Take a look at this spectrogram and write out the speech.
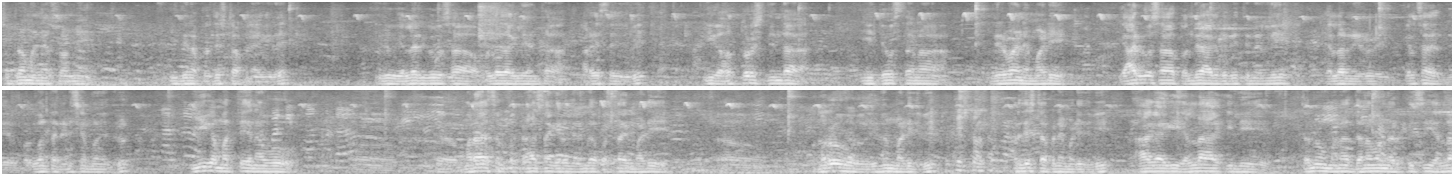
ಸುಬ್ರಹ್ಮಣ್ಯ ಸ್ವಾಮಿ ಈ ದಿನ ಪ್ರತಿಷ್ಠಾಪನೆ ಆಗಿದೆ. ಇದು ಎಲ್ಲರಿಗೂ ಸಹ ಒಳ್ಳೆಯದಾಗಲಿ ಅಂತ ಹಾರೈಸ್ತಾ ಇದ್ವಿ ಈಗ ಹತ್ತು ವರ್ಷದಿಂದ ಈ ದೇವಸ್ಥಾನ ನಿರ್ವಹಣೆ ಮಾಡಿ ಯಾರಿಗೂ ಸಹ ತೊಂದರೆ ಆಗದ ರೀತಿಯಲ್ಲಿ ಎಲ್ಲ ನೀರು ಕೆಲಸ ಭಗವಂತ ನಡೆಸ್ಕೊಂಬಂದಿದ್ರು ಈಗ ಮತ್ತೆ ನಾವು ಮರ ಸ್ವಲ್ಪ ಕ್ರಾಸ್ ಆಗಿರೋದ್ರಿಂದ ಹೊಸದಾಗಿ ಮಾಡಿ ಮರು ಇದನ್ನು ಮಾಡಿದ್ವಿ. ಪ್ರತಿಷ್ಠಾಪನೆ. ಮಾಡಿದ್ವಿ. ಹಾಗಾಗಿ ಎಲ್ಲ ಇಲ್ಲಿ ತನು ಮನ ಧನವನ್ನು ಅರ್ಪಿಸಿ ಎಲ್ಲ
